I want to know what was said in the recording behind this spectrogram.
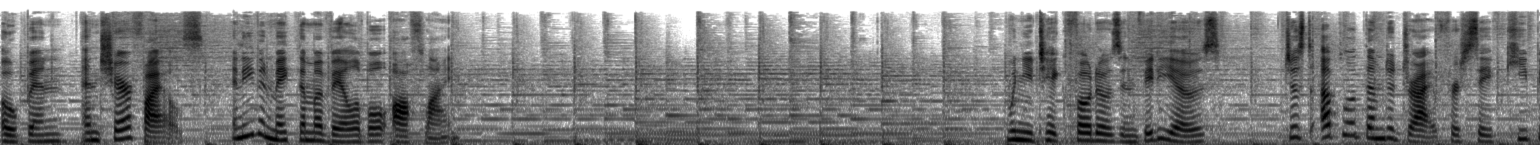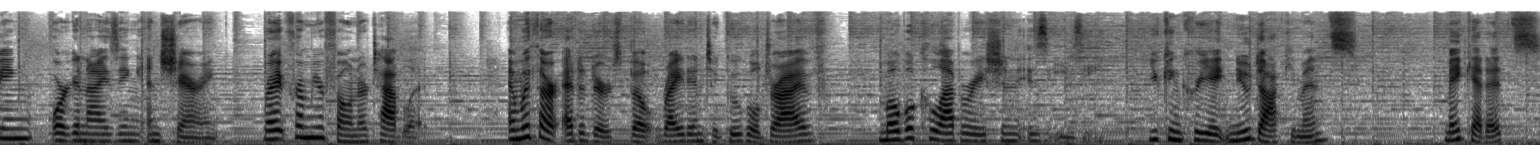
open, and share files, and even make them available offline. When you take photos and videos, just upload them to Drive for safekeeping, organizing, and sharing, right from your phone or tablet. And with our editors built right into Google Drive, mobile collaboration is easy. You can create new documents, make edits,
